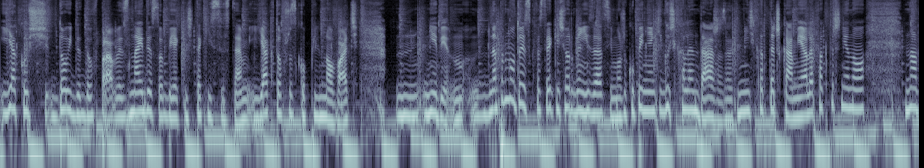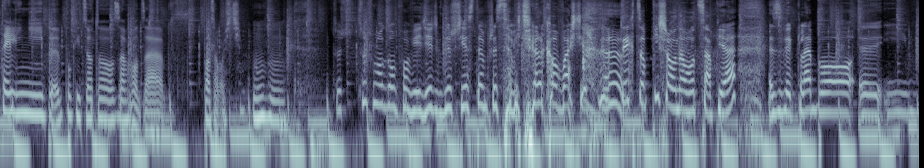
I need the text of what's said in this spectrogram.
jakoś dojdę do wprawy, znajdę sobie jakiś taki system jak to wszystko pilnować. Mm, Nie wiem, na pewno to jest kwestia jakiejś organizacji, może kupienia jakiegoś kalendarza z jakimiś karteczkami, ale faktycznie no na tej linii póki co to zawodzę po całości. Mhm. Cóż, cóż mogą powiedzieć, gdyż jestem przedstawicielką właśnie tych, co piszą na Whatsappie zwykle, bo y, i w,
